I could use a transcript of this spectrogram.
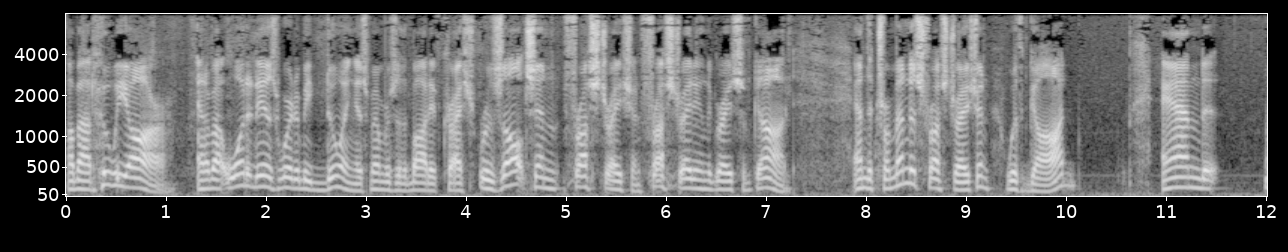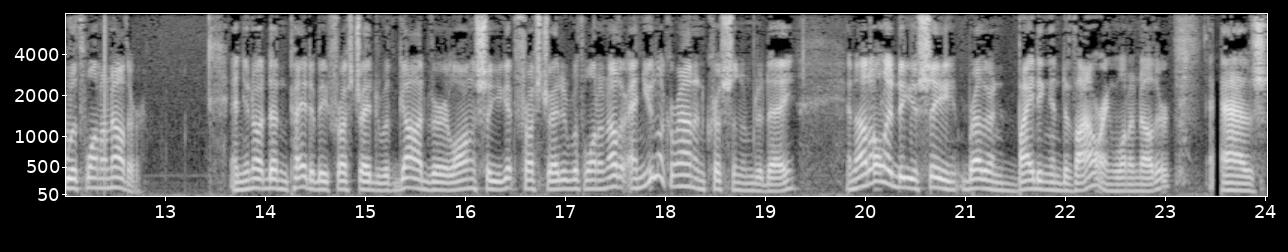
about who we are and about what it is we're to be doing as members of the body of Christ results in frustration, frustrating the grace of God, and the tremendous frustration with God and with one another. And you know, it doesn't pay to be frustrated with God very long, so you get frustrated with one another. And you look around in Christendom today, and not only do you see brethren biting and devouring one another, as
